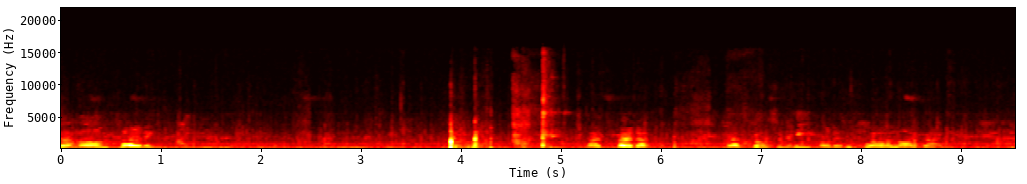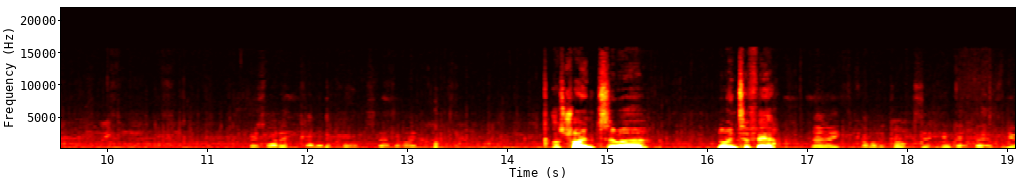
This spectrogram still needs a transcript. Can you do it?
that arm turning. That's better. That's got some heat on it as well, I like that. Chris, why don't you come on the court and stand behind him? I was trying to uh, not interfere. No, no, you can come on the court because he'll get better for you.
